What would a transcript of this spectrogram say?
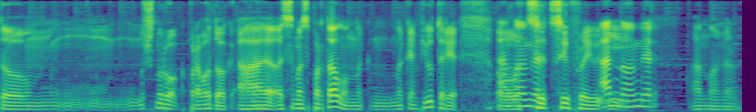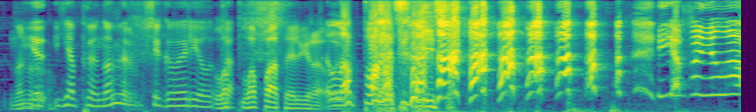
э, шнурок, проводок. А смс-портал, он на, на компьютере А э, номер? А и- номер? А номер? Номер... Я, я про номер вообще говорила. Лоп- лопата, Эльвира. Лопата. да, смейся. Я поняла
